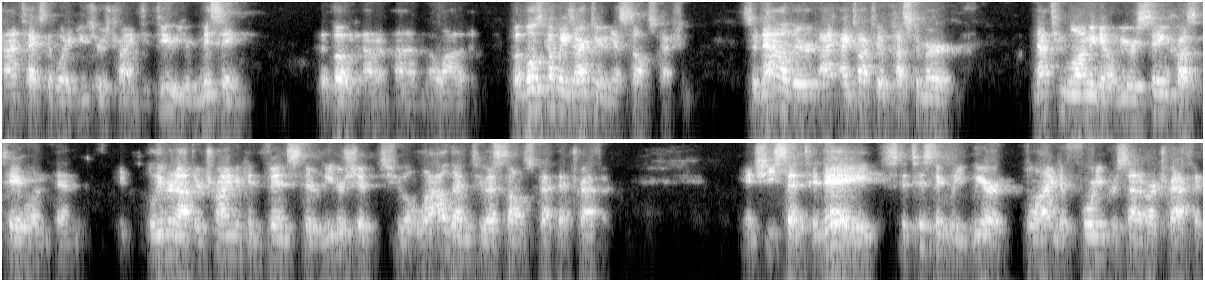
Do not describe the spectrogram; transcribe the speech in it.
context of what a user is trying to do, you're missing the boat on, on a lot of it. But most companies aren't doing SSL inspection. So now they're, I, I talked to a customer not too long ago. We were sitting across the table and, and believe it or not, they're trying to convince their leadership to allow them to SSL inspect that traffic. And she said, today, statistically, we are blind to 40% of our traffic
